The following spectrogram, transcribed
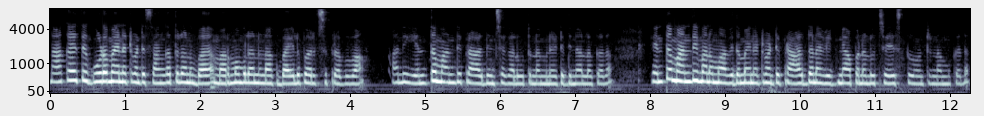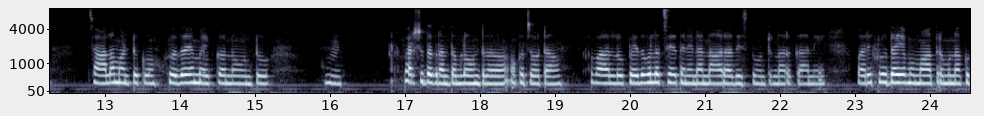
నాకైతే గూఢమైనటువంటి సంగతులను బ మర్మములను నాకు బయలుపరచు ప్రభువా అని ఎంతమంది ప్రార్థించగలుగుతున్నాం నేటి దినాల్లో కదా. ఎంతమంది మనం ఆ విధమైనటువంటి ప్రార్థన విజ్ఞాపనలు చేస్తూ ఉంటున్నాము కదా. చాలా మట్టుకు హృదయం ఎక్కడో ఉంటూ పరిశుద్ధ గ్రంథంలో ఉంటున్న ఒక చోట వాళ్ళు పెదవుల చేతనే నన్ను ఆరాధిస్తూ ఉంటున్నారు కానీ వారి హృదయము మాత్రము నాకు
